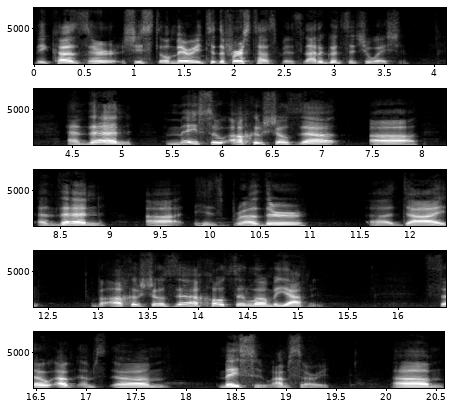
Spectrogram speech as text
because her she's still married to the first husband. It's not a good situation. And then mesu achiv shozeh, uh and then uh, his brother uh, died. V'achiv shozeh chotzen lo miyavin. So um, um, um, Mesu, I'm sorry. Um,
